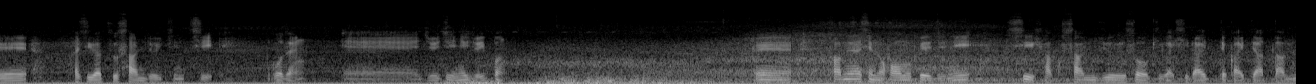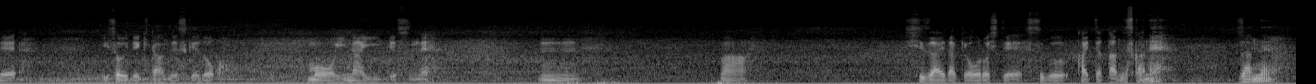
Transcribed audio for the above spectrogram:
えー、8月31日午前、えー、11時21分、えー、鹿屋市のホームページに C130 輸送機が開いて書いてあったんで急いできたんですけどもういないですね。うん。まあ資材だけ下ろしてすぐ帰っちゃったんですかね。残念。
